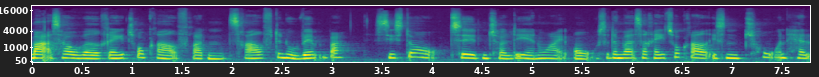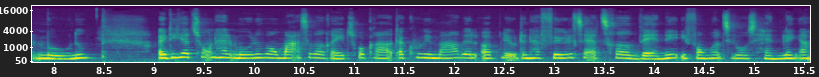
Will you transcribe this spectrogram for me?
Mars har jo været retrograd fra den 30. november sidste år til den 12. januar i år. Så den var altså retrograd i sådan to og en halv måned. Og i de her to og en halv måned, hvor Mars har været retrograd, der kunne vi meget vel opleve den her følelse af at træde vande i forhold til vores handlinger.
